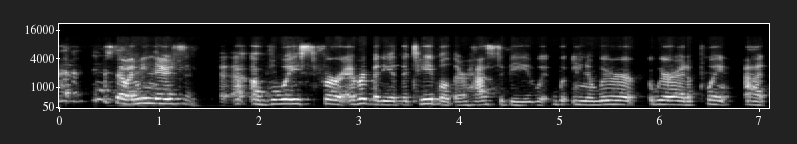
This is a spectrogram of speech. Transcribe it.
I think so. I mean, there's a voice for everybody at the table. There has to be you know we're we're at a point at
